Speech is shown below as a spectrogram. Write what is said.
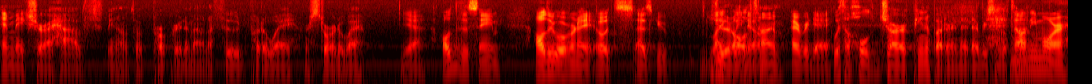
and make sure I have you know the appropriate amount of food put away or stored away. Yeah, I'll do the same. I'll do overnight oats as you. You do it all the time. every day. with a whole jar of peanut butter in it every single time. Not anymore.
